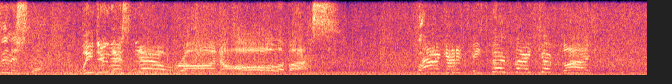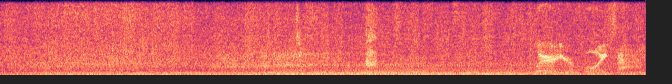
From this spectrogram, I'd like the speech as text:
finish them. We do this now, Ron, all of us. I gotta taste their biker blood. Where are your boys at?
